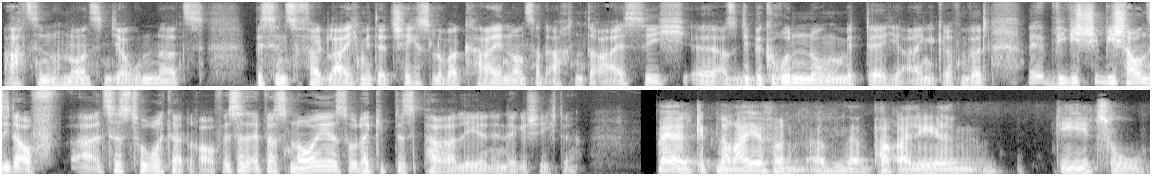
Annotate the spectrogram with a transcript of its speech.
18. und 19. Jahrhunderts, bis hin zu Vergleich mit der Tschechoslowakei 1938, äh, also die Begründung, mit der hier eingegriffen wird. Äh, wie, wie, wie schauen Sie da auf, als Historiker drauf? Ist das etwas Neues oder gibt es Parallelen in der Geschichte? Ja, es gibt eine Reihe von ähm, Parallelen, die zu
